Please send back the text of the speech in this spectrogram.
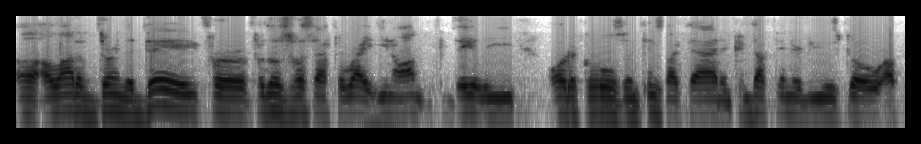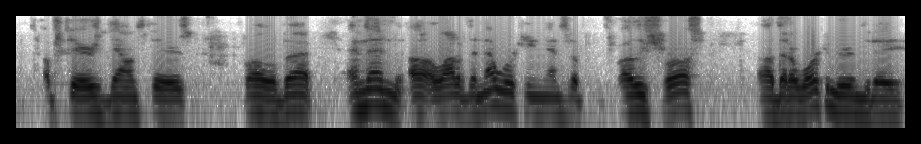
Uh, a lot of during the day for for those of us that have to write, you know, on daily articles and things like that, and conduct interviews, go up upstairs, downstairs, for all of that, and then uh, a lot of the networking ends up, at least for us uh, that are working during the day,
